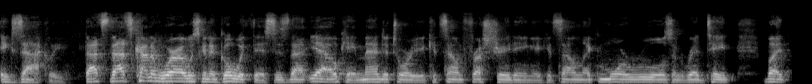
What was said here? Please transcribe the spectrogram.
Exactly. That's that's kind of where I was going to go with this is that yeah, okay, mandatory, it could sound frustrating, it could sound like more rules and red tape, but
